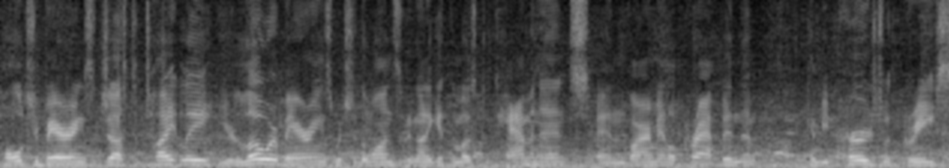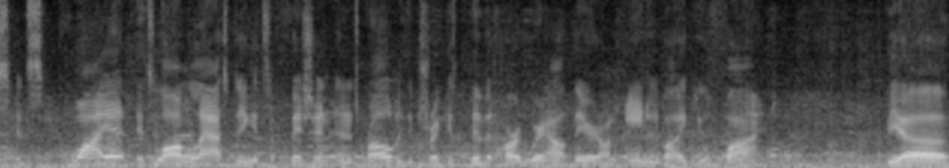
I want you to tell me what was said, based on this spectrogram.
holds your bearings adjusted tightly. Your lower bearings, which are the ones that are going to get the most contaminants and environmental crap in them, can be purged with grease. It's quiet, it's long lasting, it's efficient, and it's probably the trickiest pivot hardware out there on any bike you'll find. The uh,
